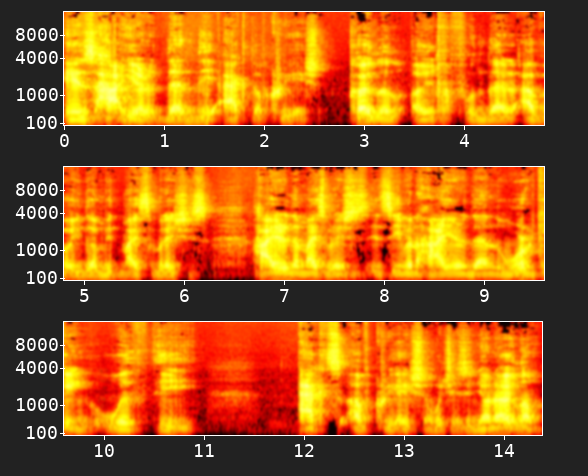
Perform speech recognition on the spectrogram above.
is higher than the act of creation. Koilel Oich fun der mit. Higher than Maisa Bereshis, it's even higher than working with the acts of creation, which is in Yonah Olam.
